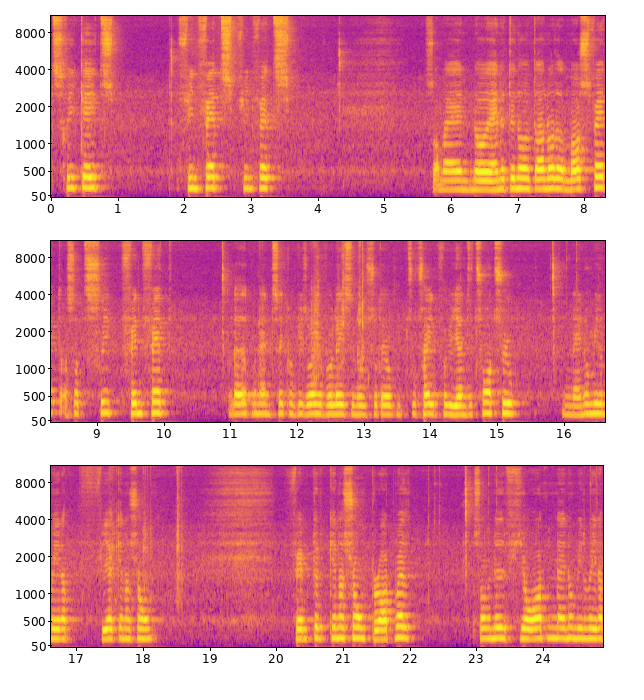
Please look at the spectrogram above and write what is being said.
Trigate, Finfet, Finfet, som er noget andet. Det er noget, der er noget, der er MOSFET, og så Trip Finfet, lavet på en anden teknologi, så jeg ikke få læst det nu, så det er jo totalt forvirrende. 22 nanomillimeter, 4. generation, 5. generation Broadwell, så er vi nede i 14 nanomillimeter,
